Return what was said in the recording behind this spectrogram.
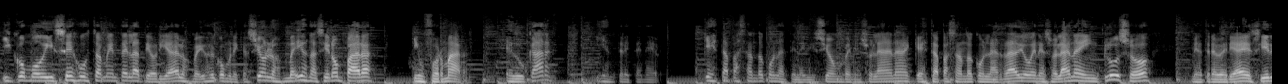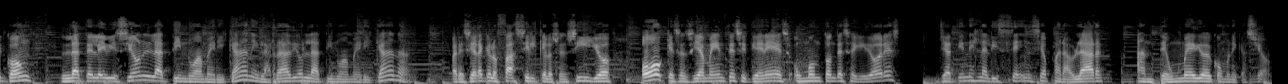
Y como dice justamente la teoría de los medios de comunicación, los medios nacieron para informar, educar y entretener. ¿Qué está pasando con la televisión venezolana? ¿Qué está pasando con la radio venezolana? E incluso, me atrevería a decir, con la televisión latinoamericana y la radio latinoamericana. Pareciera que lo fácil, que lo sencillo, o que sencillamente si tienes un montón de seguidores, ya tienes la licencia para hablar ante un medio de comunicación.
